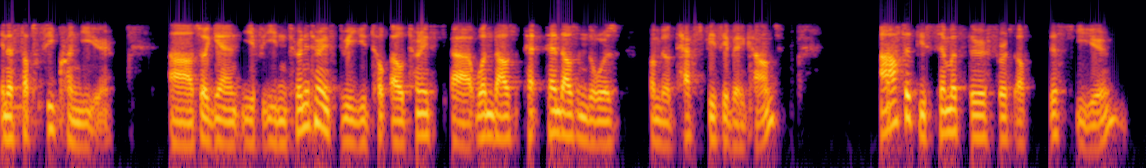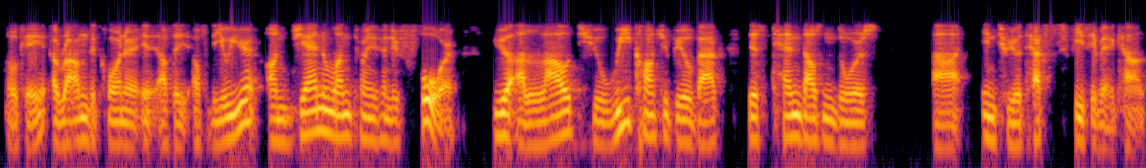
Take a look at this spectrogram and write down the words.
in a subsequent year. Uh, so again, if in 2023 you took out 20, uh, $10,000 from your tax-free saving account, after December 31st of this year, okay, around the corner of the of the new year, on January 1, 2024, you are allowed to recontribute back this $10,000 uh, into your tax-free saving account.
